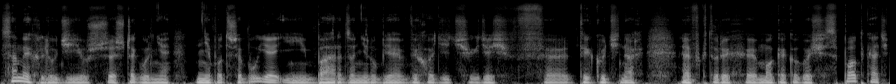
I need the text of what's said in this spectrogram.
samych ludzi już szczególnie nie potrzebuję i bardzo nie lubię wychodzić gdzieś w tych godzinach, w których mogę kogoś spotkać.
